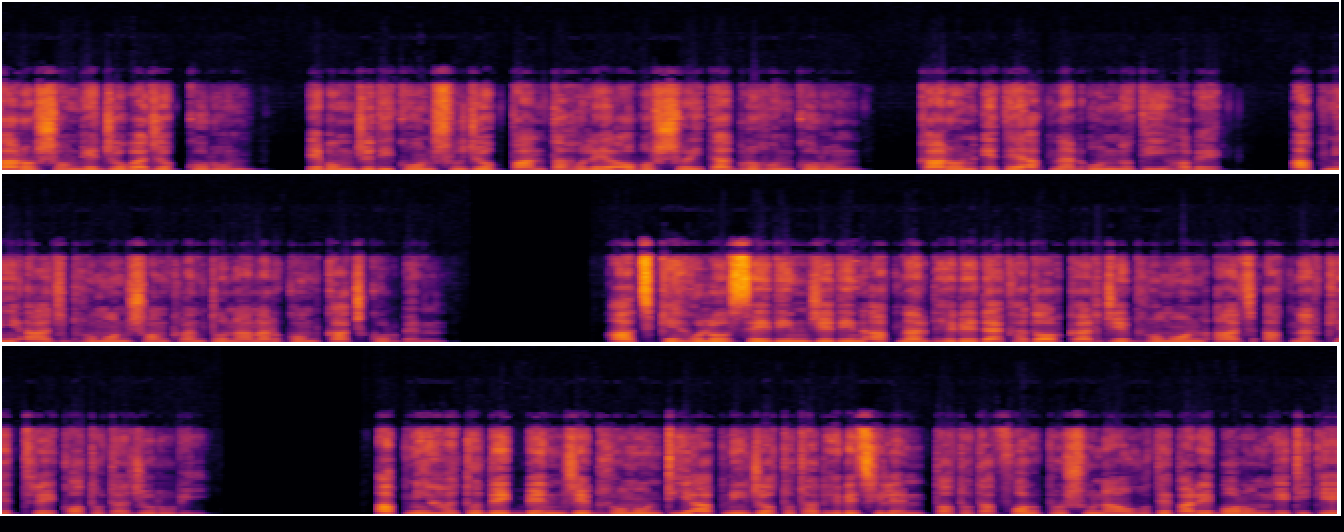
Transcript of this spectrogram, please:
কারোর সঙ্গে যোগাযোগ করুন, এবং যদি কোন সুযোগ পান তাহলে অবশ্যই তা গ্রহণ করুন, কারণ এতে আপনার উন্নতিই হবে। আপনি আজ ভ্রমণ সংক্রান্ত নানারকম কাজ করবেন। আজকে হল সেই দিন যেদিন আপনার ভেবে দেখা দরকার যে ভ্রমণ আজ আপনার ক্ষেত্রে কতটা জরুরি। আপনি হয়তো দেখবেন যে ভ্রমণটি আপনি যতটা ভেবেছিলেন ততটা ফলপ্রসূ নাও হতে পারে বরং এটিকে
